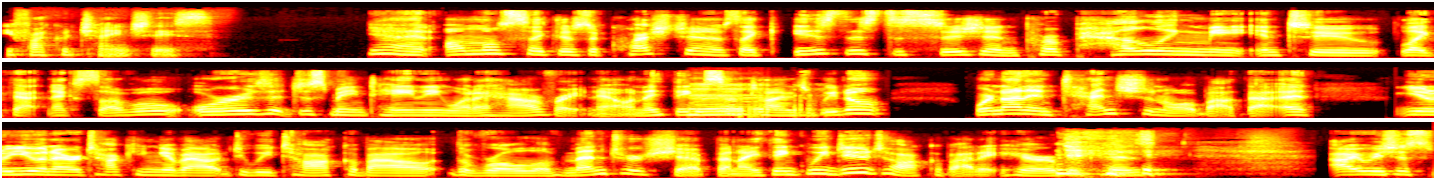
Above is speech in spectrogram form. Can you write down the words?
if I could change this? Yeah, and almost like there's a question is like, is this decision propelling me into like that next level, or is it just maintaining what I have right now? And I think mm. sometimes we don't, we're not intentional about that. And you know, you and I are talking about do we talk about the role of mentorship? And I think we do talk about it here because I was just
